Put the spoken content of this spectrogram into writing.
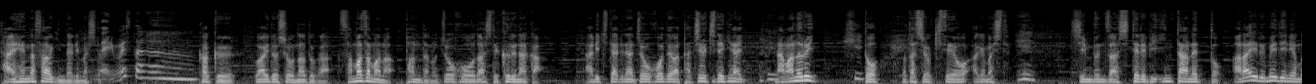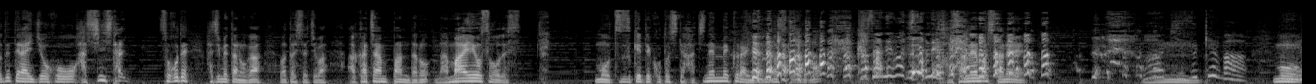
大変な騒ぎになりました。なりました。各ワイドショーなどがさまざまなパンダの情報を出してくる中ありきたりな情報では太刀打ちできない生ぬるいと私は規制を上げました。新聞雑誌テレビインターネットあらゆるメディアにも出てない情報を発信したいそこで始めたのが私たちは赤ちゃんパンダの名前予想です。もう続けて今年で8年目くらいになりますけれども。重ねましたね。重ねましたね。あ気づけば。も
